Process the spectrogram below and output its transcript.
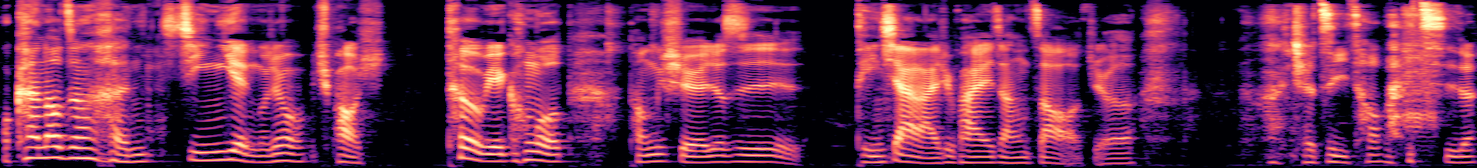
我看到真的很惊艳，我就去跑，特别跟我同学就是停下来去拍一张照，觉得 觉得自己超白痴的。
